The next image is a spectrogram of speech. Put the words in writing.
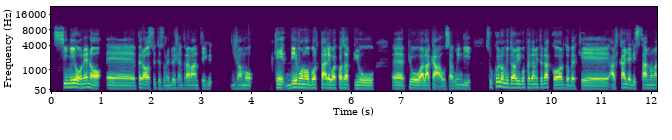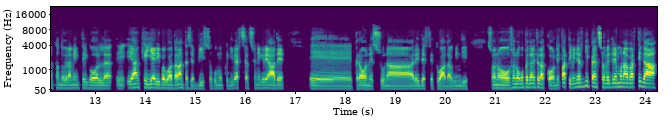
Simeone no, eh, però sono i due centravanti diciamo, che devono portare qualcosa più, eh, più alla causa. Quindi su quello mi trovi completamente d'accordo perché al Cagliari stanno mancando veramente i gol e, e anche ieri poi con l'Atalanta si è visto comunque diverse azioni create, eh, però nessuna rete effettuata. Quindi sono, sono completamente d'accordo. Infatti venerdì penso vedremo una partita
